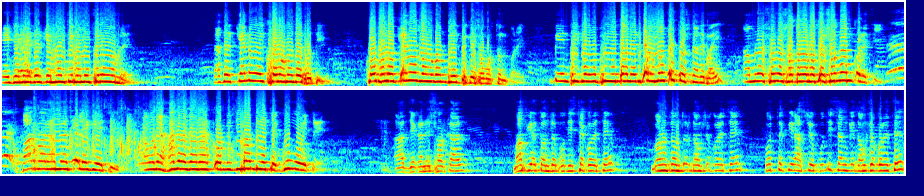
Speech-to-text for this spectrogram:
এই জন্য এদেরকে মন্ত্রী বানিয়েছিলাম আমরা। তাদের কেন এই ক্ষোভ আমাদের প্রতি? ক্ষোভ হলো কেন জনগণ বিএনপিকে সমর্থন করে? বিএনপি জনপ্রিয় দলের তো আমাদের দোষ না রে ভাই। আমরা ষোলো, সতেরো বছর সংগ্রাম করেছি। বারবার আমরা জেলে গিয়েছি। আমাদের হাজার হাজার কর্মী জীবন দিয়েছে, গুম হয়েছে। আর যেখানে সরকার মাফিয়াতন্ত্র প্রতিষ্ঠা করেছে, গণতন্ত্র ধ্বংস করেছে, প্রত্যেকটি রাষ্ট্রীয় প্রতিষ্ঠানকে ধ্বংস করেছে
